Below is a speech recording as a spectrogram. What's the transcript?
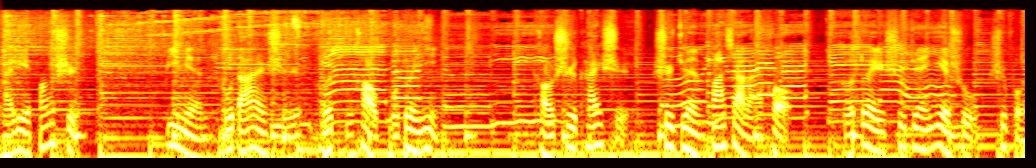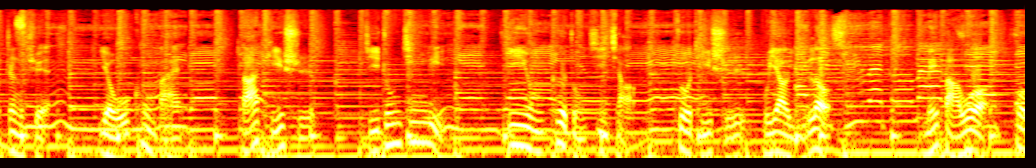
排列方式，避免涂答案时和题号不对应。考试开始，试卷发下来后，核对试卷页数是否正确，有无空白。答题时，集中精力，应用各种技巧，做题时不要遗漏。没把握或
